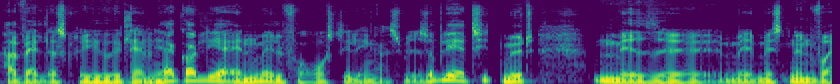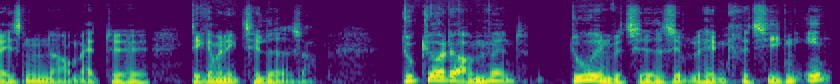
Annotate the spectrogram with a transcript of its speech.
har valgt at skrive et eller andet. Mm. Jeg kan godt lide at anmelde forestillinger osv. Så bliver jeg tit mødt med, øh, med, med sådan en vrisen om, at øh, det kan man ikke tillade sig. Du gjorde det omvendt. Du inviterede simpelthen kritikken ind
